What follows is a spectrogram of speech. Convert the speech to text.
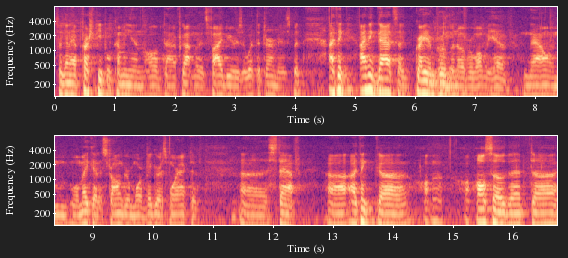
So we're going to have fresh people coming in all the time. I've forgotten whether it's five years or what the term is, but I think, I think that's a great improvement over what we have now, and will make it a stronger, more vigorous, more active uh, staff. Uh, I think uh, also that uh,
